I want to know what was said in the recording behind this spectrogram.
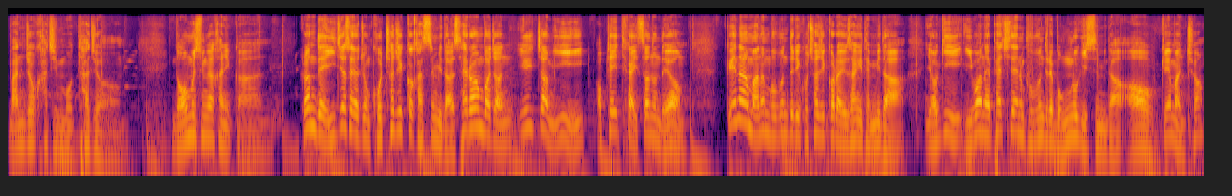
만족하지 못하죠. 너무 심각하니까 그런데 이제서야 좀 고쳐질 것 같습니다. 새로운 버전 1.2 업데이트가 있었는데요. 꽤나 많은 부분들이 고쳐질 거라 예상이 됩니다. 여기 이번에 패치되는 부분들의 목록이 있습니다. 어우 꽤 많죠?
